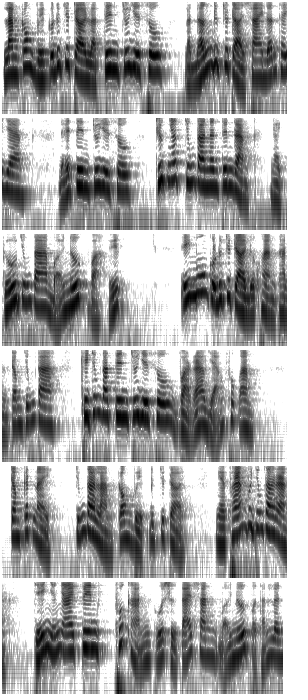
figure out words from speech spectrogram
Làm công việc của Đức Chúa Trời là tin Chúa Giêsu là đấng Đức Chúa Trời sai đến thế gian. Để tin Chúa Giêsu, trước nhất chúng ta nên tin rằng Ngài cứu chúng ta bởi nước và huyết. Ý muốn của Đức Chúa Trời được hoàn thành trong chúng ta khi chúng ta tin Chúa Giêsu và rao giảng phúc âm. Trong cách này, chúng ta làm công việc Đức Chúa Trời. Ngài phán với chúng ta rằng chỉ những ai tin phước hạnh của sự tái sanh bởi nước và thánh linh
